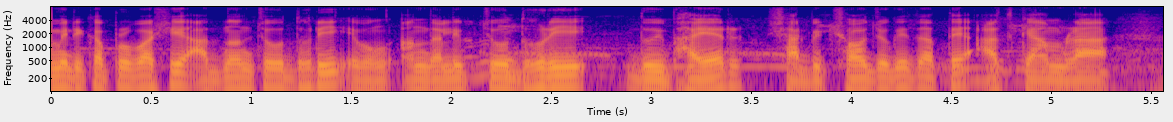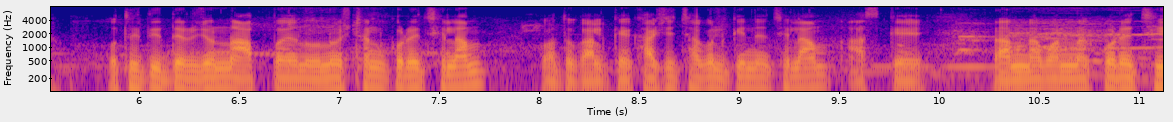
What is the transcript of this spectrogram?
আমেরিকা প্রবাসী আদনান চৌধুরী এবং আন্দালিব চৌধুরী দুই ভাইয়ের সার্বিক সহযোগিতাতে আজকে আমরা অতিথিদের জন্য আপ্যায়ন অনুষ্ঠান করেছিলাম। গতকালকে খাসি ছাগল কিনেছিলাম। আজকে রান্না বান্না করেছি।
